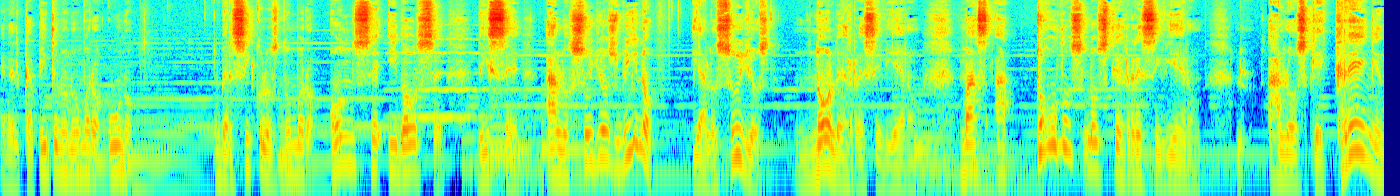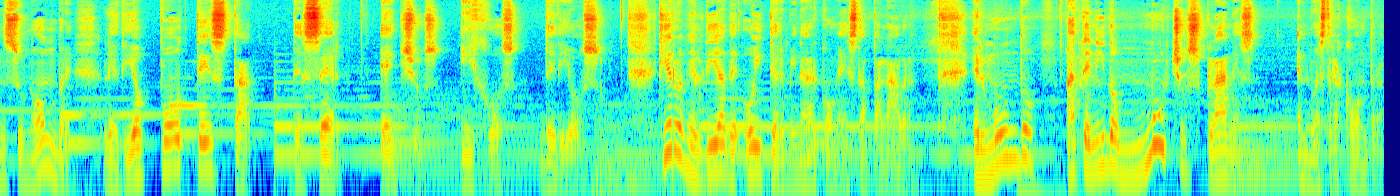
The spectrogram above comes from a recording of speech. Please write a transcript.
en el capítulo número 1 versículos número 11 y 12 dice, a los suyos vino y a los suyos no les recibieron, mas a todos los que recibieron, a los que creen en su nombre, le dio potestad de ser hechos hijos de Dios. Quiero en el día de hoy terminar con esta palabra. El mundo ha tenido muchos planes en nuestra contra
